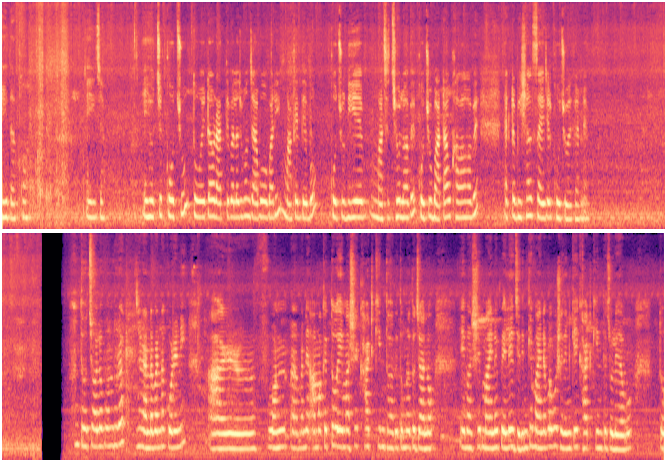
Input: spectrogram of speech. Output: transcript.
এই দেখো, এই যে, এই হচ্ছে কচু। তো এটাও রাত্রিবেলা যখন যাব ও বাড়ি, মাকে দেবো। কচু দিয়ে মাছের ঝোল হবে, কচু বাটাও খাওয়া হবে। একটা বিশাল সাইজের কচু এখানে। তো চলো বন্ধুরা রান্না বান্না করে নিই আর ফোন মানে আমাকে তো এই মাসে খাট কিনতে হবে, তোমরা তো জানো, এই মাসে মাইনে পেলে যেদিনকে মাইনে পাবো সেদিনকেই খাট কিনতে চলে যাব। তো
